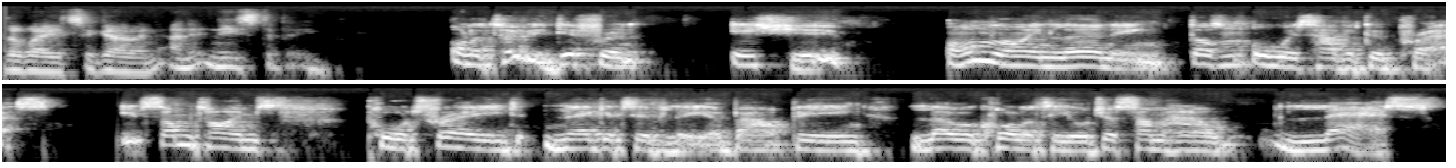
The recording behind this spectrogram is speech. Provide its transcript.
the way to go, and, and it needs to be. On a totally different issue, online learning doesn't always have a good press. It's sometimes portrayed negatively about being lower quality or just somehow less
